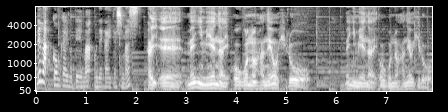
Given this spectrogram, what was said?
では、今回のテーマお願いいたします。はい、えー、目に見えない黄金の羽を拾おう。目に見えない黄金の羽を拾おう。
